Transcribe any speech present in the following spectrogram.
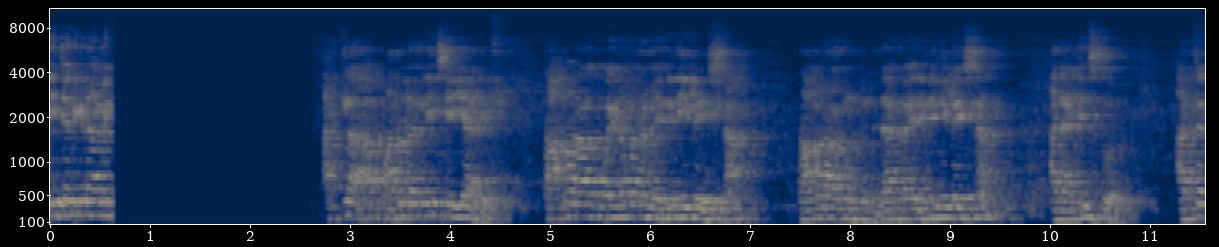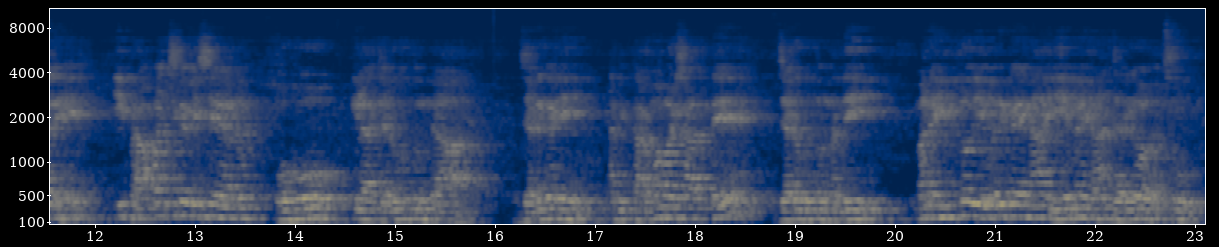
ఏం జరిగినా ఆమె అట్లా పనులన్నీ చేయాలి. తామరాకు పైన మనం ఎన్ని నీళ్ళు వేసినా తామరాకు ఉంటుంది. దానిపైన ఎన్ని నీళ్ళు వేసినా అది అంటించుకోదు అట్లనే ఈ ప్రాపంచిక విషయాలు ఓహో ఇలా జరుగుతుందా? జరగని అది కర్మవశాత్తే జరుగుతున్నది. మన ఇంట్లో ఎవరికైనా ఏమైనా జరగవచ్చు.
